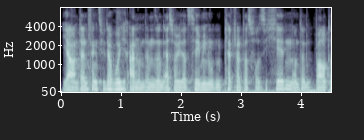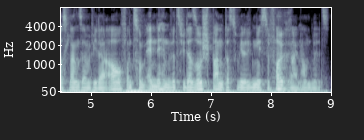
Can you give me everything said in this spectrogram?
ja, und dann fängt es wieder ruhig an und dann sind erstmal wieder 10 Minuten, plätschert das vor sich hin und dann baut das langsam wieder auf und zum Ende hin wird es wieder so spannend, dass du wieder die nächste Folge reinhauen willst.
